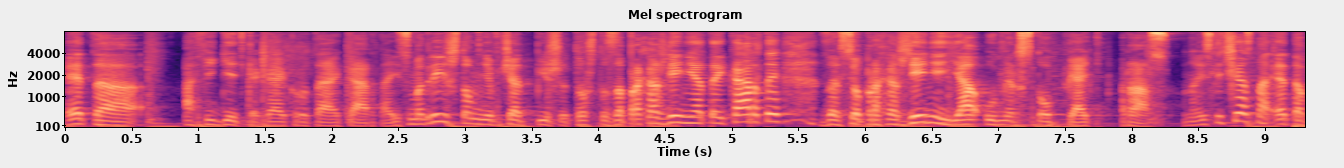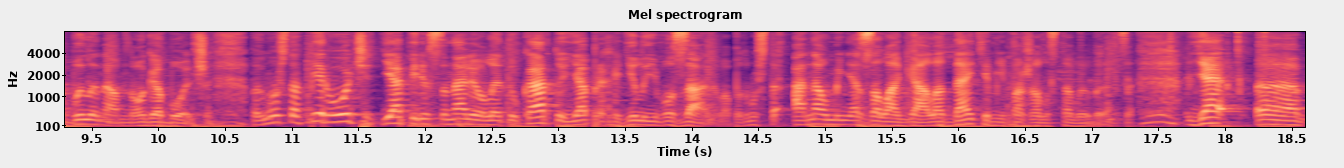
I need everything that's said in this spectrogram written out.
это офигеть какая крутая карта. И смотрите, что мне в чат пишет. То, что за прохождение этой карты, за все прохождение я умер 105 раз. Но если честно, это было намного больше. Потому что в первую очередь я переустанавливал эту карту, я проходил его заново. Потому что она у меня залагала. Дайте мне, пожалуйста, выбраться. Я... Э,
